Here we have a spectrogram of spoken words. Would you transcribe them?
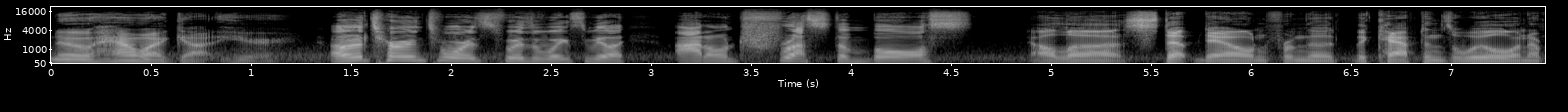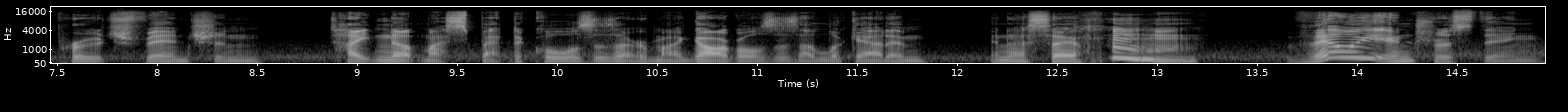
know how I got here. I'm gonna turn towards Twizzlewicks and be like, I don't trust them, boss. I'll uh, step down from the, the captain's wheel and approach Finch and tighten up my spectacles as I, or my goggles as I look at him. And I say, hmm, very interesting.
